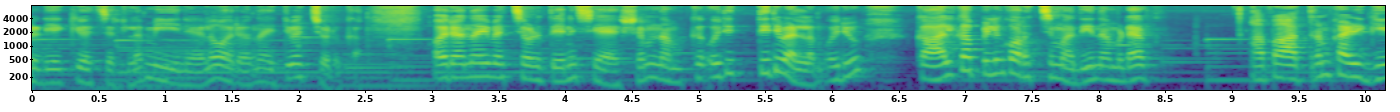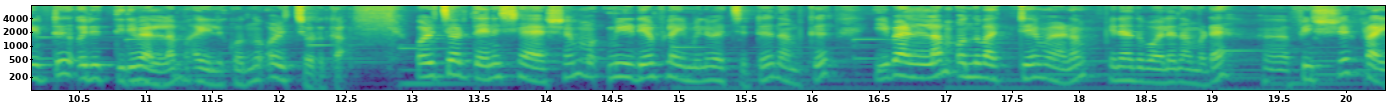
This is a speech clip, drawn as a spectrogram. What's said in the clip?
റെഡിയാക്കി വെച്ചിട്ടുള്ള മീനുകൾ ഓരോന്നായിട്ട് വെച്ചെടുക്കാം ഓരോന്നായി വെച്ച് കൊടുത്തതിന് ശേഷം നമുക്ക് ഒരിത്തിരി വെള്ളം ഒരു കാൽ കപ്പിലും കുറച്ച് മതി. നമ്മുടെ ആ പാത്രം കഴുകിയിട്ട് ഒരു ഇത്തിരി വെള്ളം അതിലേക്കൊന്ന് ഒഴിച്ചു കൊടുക്കാം ഒഴിച്ചെടുത്തതിന് ശേഷം മീഡിയം ഫ്ലെയിമിൽ വെച്ചിട്ട് നമുക്ക് ഈ വെള്ളം ഒന്ന് വറ്റുകയും വേണം. പിന്നെ അതുപോലെ നമ്മുടെ ഫിഷ് ഫ്രൈ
